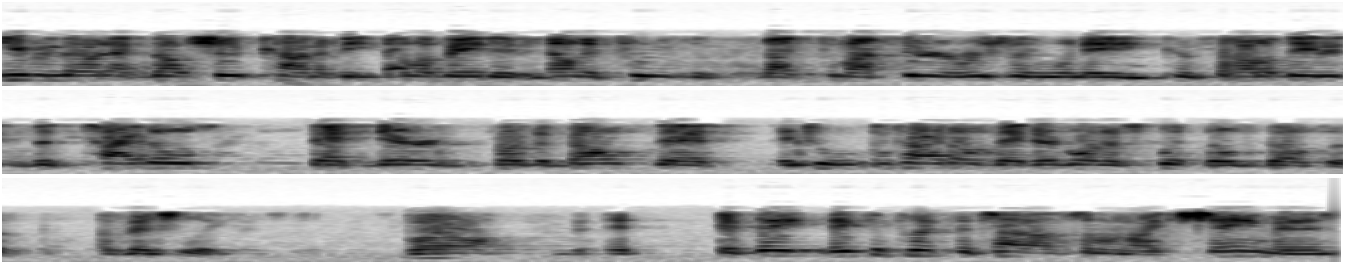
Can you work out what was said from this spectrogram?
even though that belt should kind of be elevated. It only proves, like to my theory originally, when they consolidated the titles, that they're for the belts that into one title, that they're going to split those belts eventually. Well, if, if they they could put the title on someone like Sheamus,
